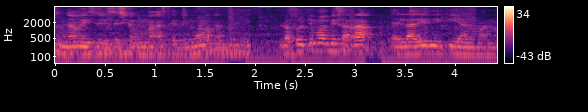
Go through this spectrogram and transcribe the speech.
mano. una visualización más que te No. importante. Los últimos Bizarrap, Eladio y Nicky Jam, mano.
